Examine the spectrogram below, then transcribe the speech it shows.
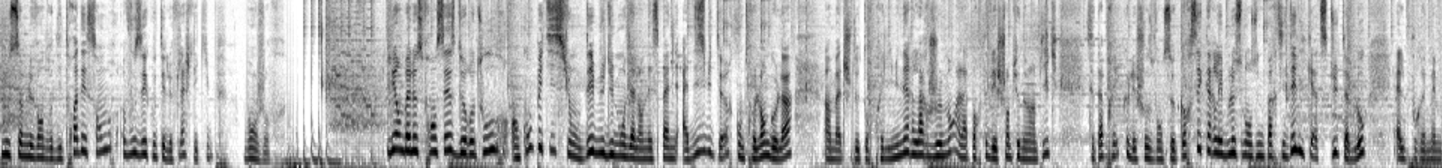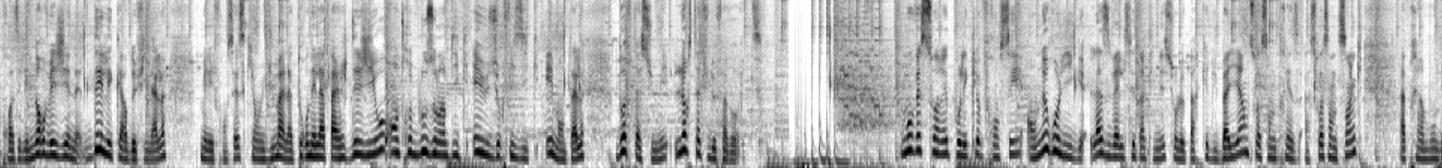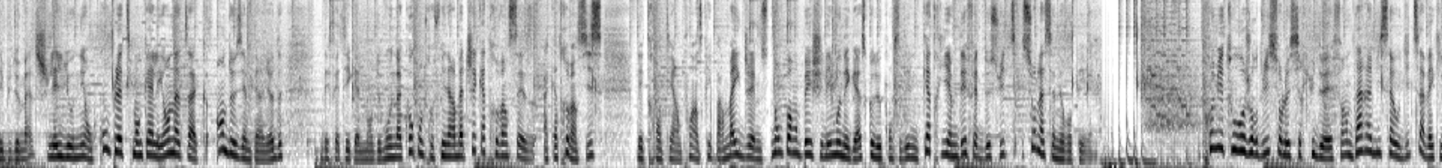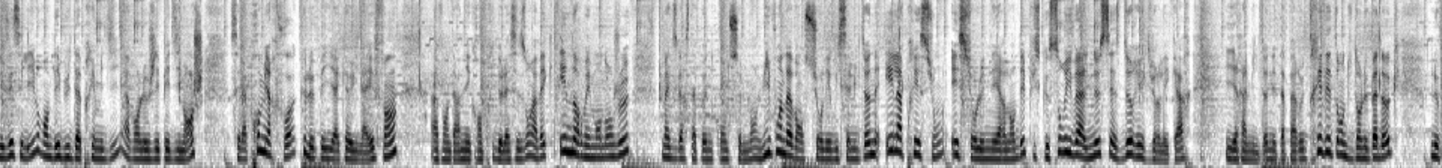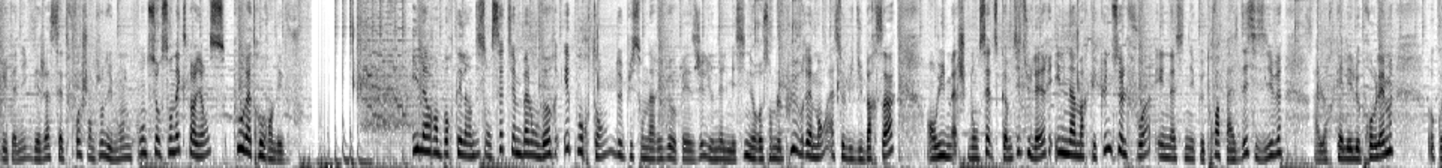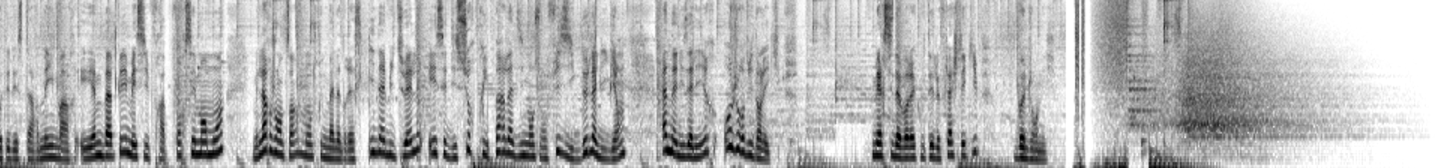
Nous sommes le vendredi 3 décembre, vous écoutez le Flash L'équipe, bonjour. Les handballeuses françaises de retour en compétition. Début du mondial en Espagne à 18h contre l'Angola. Un match de tour préliminaire largement à la portée des championnes olympiques. C'est après que les choses vont se corser car les Bleus sont dans une partie délicate du tableau. Elles pourraient même croiser les Norvégiennes dès les quarts de finale. Mais les Françaises qui ont eu du mal à tourner la page des JO entre blues olympiques et usure physique et mentale doivent assumer leur statut de favorite. Mauvaise soirée pour les clubs français en Euroleague. L'Asvel s'est incliné sur le parquet du Bayern 73 à 65. Après un bon début de match, les Lyonnais ont complètement calé en attaque en deuxième période. Défaite également de Monaco contre Fenerbahce 96 à 86. Les 31 points inscrits par Mike James n'ont pas empêché les Monégasques de concéder une quatrième défaite de suite sur la scène européenne. Premier tour aujourd'hui sur le circuit de F1 d'Arabie Saoudite avec les essais libres en début d'après-midi avant le GP dimanche. C'est la première fois que le pays accueille la F1. Avant-dernier Grand Prix de la saison avec énormément d'enjeux. Max Verstappen compte seulement 8 points d'avance sur Lewis Hamilton et la pression est sur le néerlandais puisque son rival ne cesse de réduire l'écart. Hier, Hamilton est apparu très détendu dans le paddock. Le Britannique, déjà 7 fois champion du monde, compte sur son expérience pour être au rendez-vous. Il a remporté lundi son septième ballon d'or et pourtant, depuis son arrivée au PSG, Lionel Messi ne ressemble plus vraiment à celui du Barça. En 8 matchs, dont 7 comme titulaire, il n'a marqué qu'une seule fois et n'a signé que 3 passes décisives. Alors quel est le problème? Aux côtés des stars Neymar et Mbappé, Messi frappe forcément moins, mais l'Argentin montre une maladresse inhabituelle et s'est dit surpris par la dimension physique de la Ligue 1. Analyse à lire aujourd'hui dans l'équipe. Merci d'avoir écouté le Flash l'équipe. Bonne journée.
